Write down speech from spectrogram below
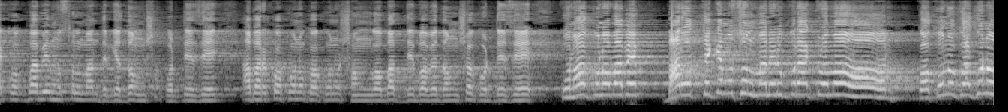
এককভাবে মুসলমানদেরকে ধ্বংস করতেছে, আবার কখনো কখনো সংঘবাদ্যভাবে ধ্বংস করতেছে। কোন কোনো কোনোভাবে ভারত থেকে মুসলমানের উপর আক্রমণ, কখনো কখনো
